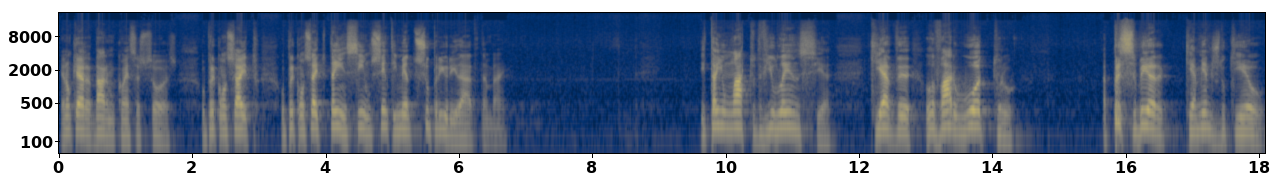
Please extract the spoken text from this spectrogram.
Eu não quero dar-me com essas pessoas. O preconceito o preconceito tem em si um sentimento de superioridade também. E tem um ato de violência que é de levar o outro a perceber que é menos do que eu,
